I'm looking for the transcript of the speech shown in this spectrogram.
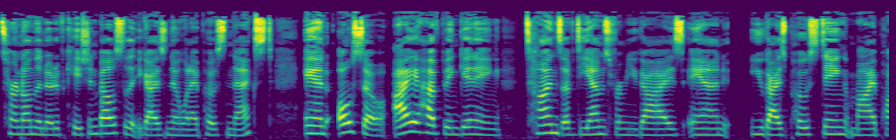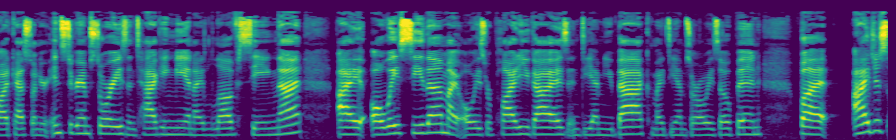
turn on the notification bell so that you guys know when I post next. And also, I have been getting tons of DMs from you guys and you guys posting my podcast on your Instagram stories and tagging me, and I love seeing that. I always see them. I always reply to you guys and DM you back. My DMs are always open. But I just,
